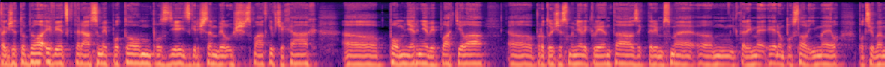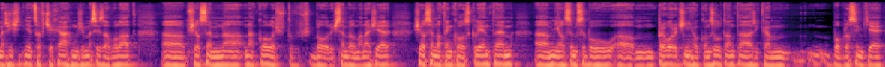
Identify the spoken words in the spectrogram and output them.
takže to byla i věc, která se mi potom později, když jsem byl už zpátky v Čechách, poměrně vyplatila protože jsme měli klienta, se kterým jsme, který mi jenom poslal e-mail, potřebujeme řešit něco v Čechách, můžeme si zavolat, Uh, šel jsem na, na call, to už bylo, když jsem byl manažer, šel jsem na ten call s klientem, uh, měl jsem sebou um, prvoročního konzultanta, říkám, poprosím tě,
